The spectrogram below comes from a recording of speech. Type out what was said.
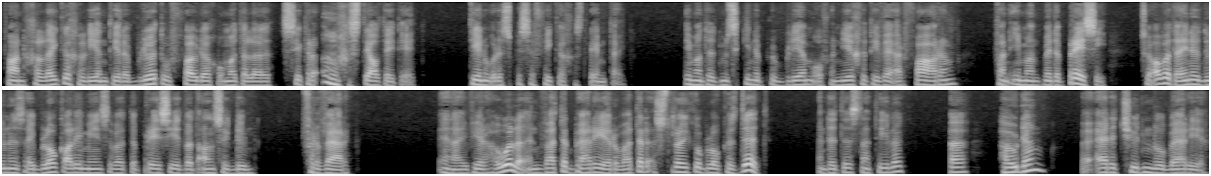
van gelyke geleenthede bloot eenvoudig omdat hulle sekere ingesteldheid het teenoor 'n spesifieke gestremdheid. Iemand het miskien 'n probleem of 'n negatiewe ervaring van iemand met depressie. So al wat hy nou doen is hy blok al die mense wat depressie het wat aansoek doen vir werk en hy weerhou hulle in watter barrier, watter struikelblok is dit? En dit is natuurlik 'n houding, 'n attitudinal barrier.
